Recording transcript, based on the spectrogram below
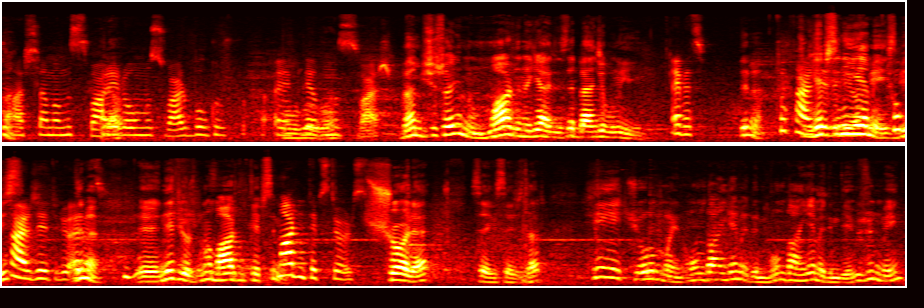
Ha. Haşlamamız var, eromuz var, bulgur, e, Bulgur pilavımız var. Ben bir şey söyleyeyim mi? Mardin'e geldiğinizde bence bunu yiyin. Evet. Değil mi? Çok tercih hepsini ediliyor. yiyemeyiz Çok biz. tercih ediliyor, Değil evet. mi? Ee, ne diyoruz buna? Mardin tepsi mi? Mardin tepsi diyoruz. Şöyle sevgili seyirciler. Hiç yorulmayın. Ondan yemedim, bundan yemedim diye üzülmeyin.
